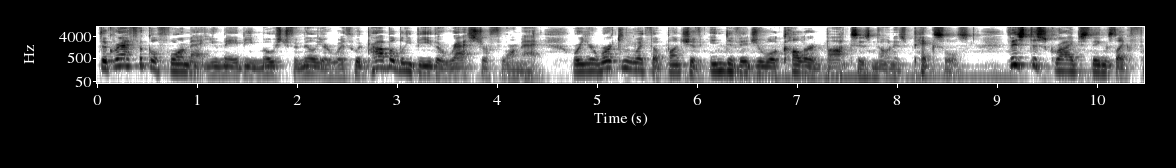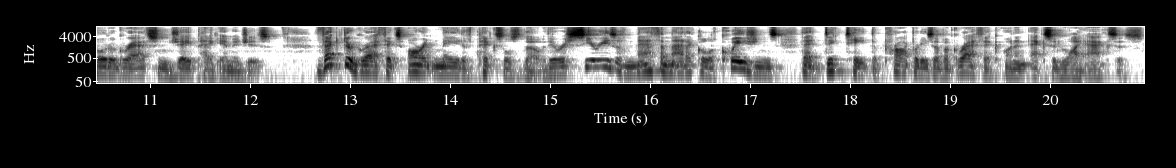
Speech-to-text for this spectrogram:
The graphical format you may be most familiar with would probably be the raster format, where you're working with a bunch of individual colored boxes known as pixels. This describes things like photographs and JPEG images. Vector graphics aren't made of pixels though. They're a series of mathematical equations that dictate the properties of a graphic on an x and y axis.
